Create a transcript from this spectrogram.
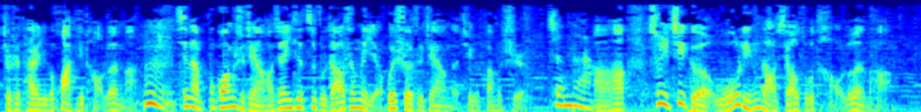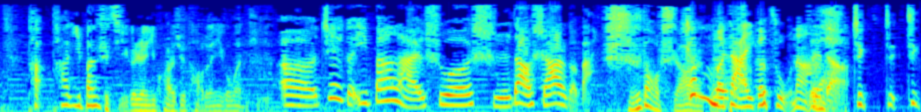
就是它是一个话题讨论嘛。嗯，现在不光是这样，好像一些自主招生的也会设置这样的这个方式。真的啊哈，所以这个无领导小组讨论哈。他他一般是几个人一块儿去讨论一个问题？呃，这个一般来说十到十二个吧。十到十二，这么大一个组呢？对的。这这这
